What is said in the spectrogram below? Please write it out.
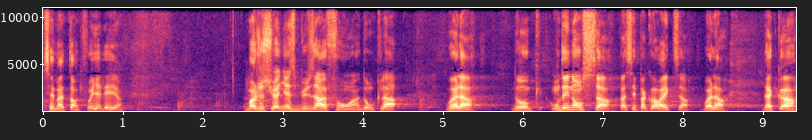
c'est maintenant qu'il faut y aller. Hein. Moi, je suis Agnès Buzyn à fond. Hein. Donc là, voilà. Donc, on dénonce ça. Enfin, c'est pas correct, ça. Voilà. D'accord?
